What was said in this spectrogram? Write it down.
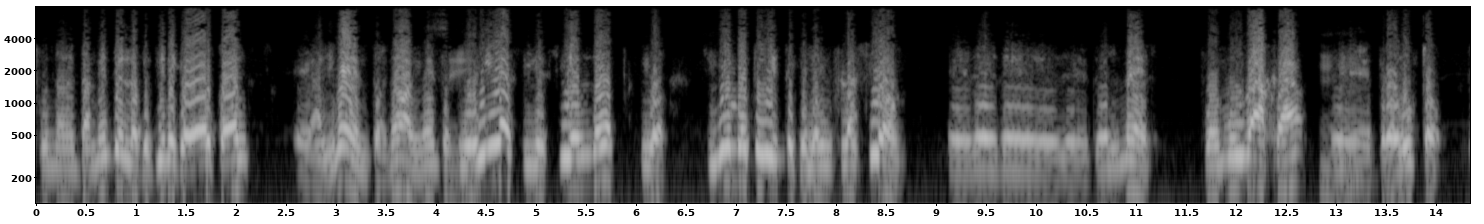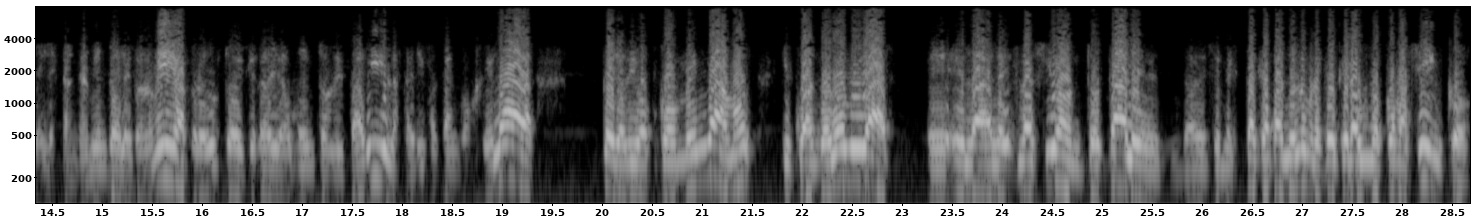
fundamentalmente en lo que tiene que ver con alimentos no alimentos y bebidas sigue siendo digo si bien vos tuviste que la inflación eh, del mes fue muy baja, eh, producto del estancamiento de la economía, producto de que no había aumento de tarifas, las tarifas están congeladas, pero digo, convengamos que cuando vos mirás eh, la, la, inflación total, se me está escapando el número, creo que era 1,5,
